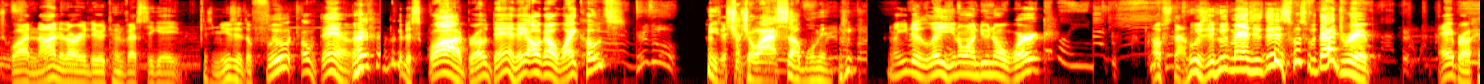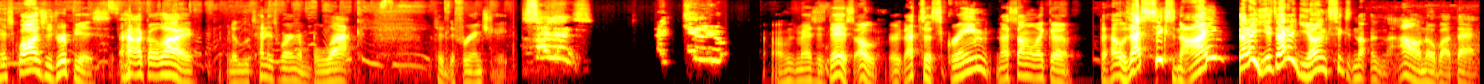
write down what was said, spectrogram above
Squad 9 is already there to investigate. This music, the flute? Oh, damn. Look at the squad, bro. Damn, they all got white coats? He's like, shut your ass up, woman. you just lazy. You don't want to do no work? Oh snap! Who's this? Whose man is this? What's with that drip? Hey, bro, his squad is the drippiest. I'm not gonna lie. The lieutenant's wearing a black to differentiate. Silence! I kill you. Oh, whose man is this? Oh, er, that's a scream. That sounded like a. The hell is that? Six nine? Is that a, is that a young six nine? I don't know about that.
